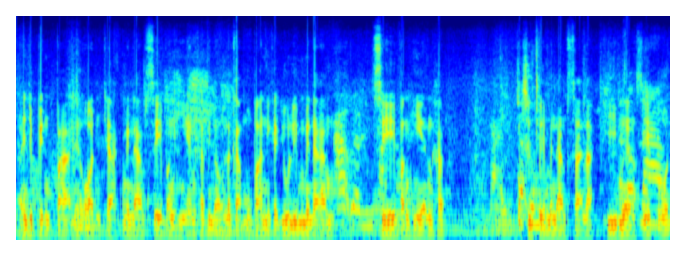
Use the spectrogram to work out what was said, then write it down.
อันนี้จะเป็นปลาเนื้ออ่อนจากแม่น้ำเซบางเหียนครับพี่น้องแล้วก็หมู่บ้านนี้ก็อยู่ริมแม่น้ำเซบางเหียนครับซึ่งเป็นแม่น้ำสายหลักที่เมืองเซปูน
